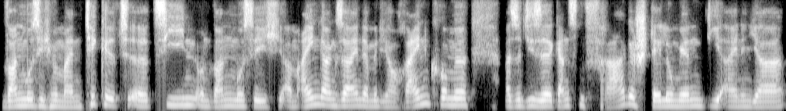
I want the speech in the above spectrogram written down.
wann muss ich mir mein Ticket äh, ziehen und wann muss ich am Eingang sein, damit ich auch reinkomme. Also diese ganzen Fragestellungen, die einen ja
